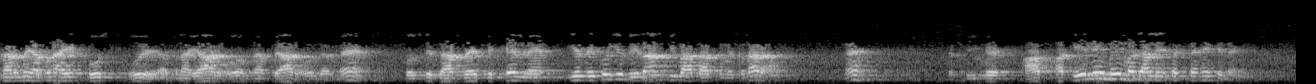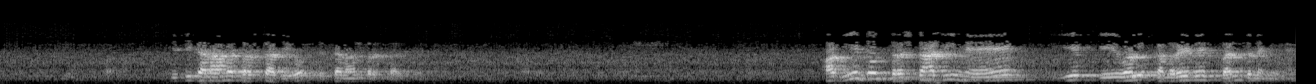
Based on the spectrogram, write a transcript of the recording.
घर में अपना एक दोस्त हो अपना यार हो अपना प्यार हो घर में तो उसके साथ बैठ के खेल लें ये देखो ये वेदांत की बात आपको मैं सुना रहा है? तो ठीक है आप अकेले में मज़ा ले सकते हैं कि नहीं? किसी का नाम है हो जिसका नाम जी अब ये जो दृष्टा जी हैं, ये केवल कमरे में बंद नहीं है।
